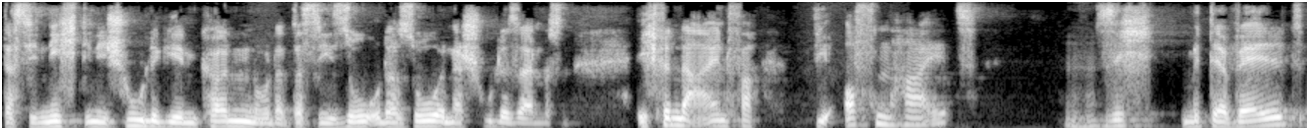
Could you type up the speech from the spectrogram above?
dass sie nicht in die Schule gehen können oder dass sie so oder so in der Schule sein müssen? Ich finde einfach die Offenheit, mhm. sich mit der Welt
